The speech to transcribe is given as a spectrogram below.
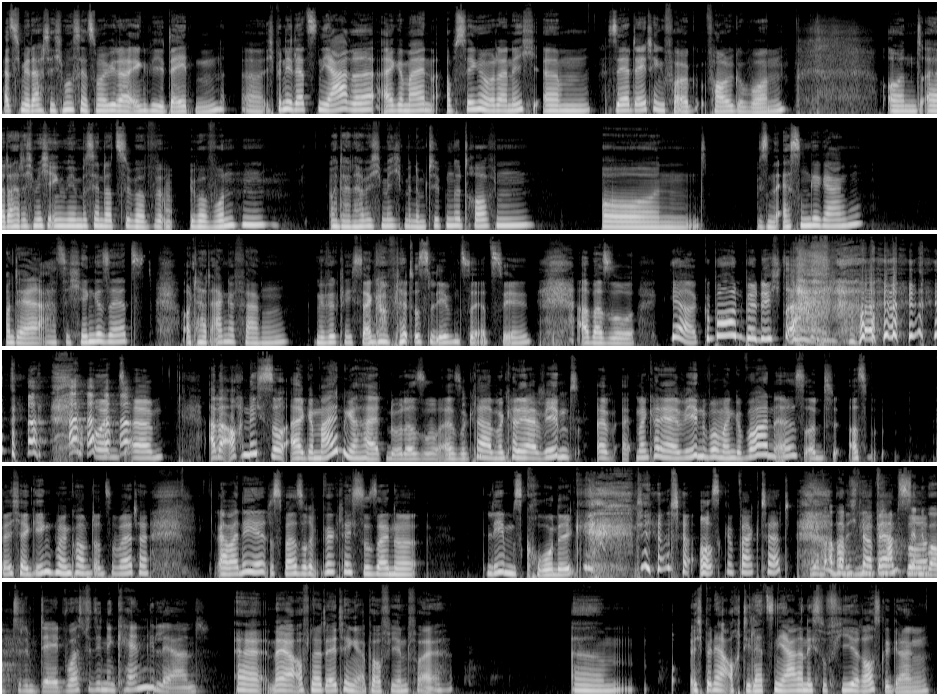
als ich mir dachte, ich muss jetzt mal wieder irgendwie daten. Äh, ich bin die letzten Jahre allgemein, ob Single oder nicht, ähm, sehr dating-faul geworden. Und äh, da hatte ich mich irgendwie ein bisschen dazu über, überwunden. Und dann habe ich mich mit einem Typen getroffen und wir sind essen gegangen. Und er hat sich hingesetzt und hat angefangen, mir wirklich sein komplettes Leben zu erzählen. Aber so, ja, geboren bin ich da. und ähm, aber auch nicht so allgemein gehalten oder so. Also klar, man kann ja erwähnen, äh, man kann ja erwähnen, wo man geboren ist und aus welcher Gegend man kommt und so weiter. Aber nee, das war so wirklich so seine Lebenschronik, die er da ausgepackt hat. Ja, aber ich wie kam es so, denn überhaupt zu dem Date? Wo hast du den denn kennengelernt? Äh, naja, auf einer Dating-App auf jeden Fall. Ähm, ich bin ja auch die letzten Jahre nicht so viel rausgegangen.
